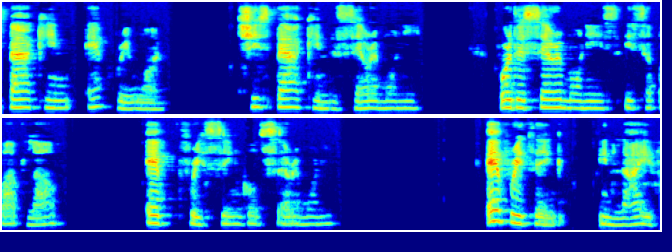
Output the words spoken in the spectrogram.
back in everyone. She's back in the ceremony. For the ceremonies is about love. Every single ceremony. Everything in life,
